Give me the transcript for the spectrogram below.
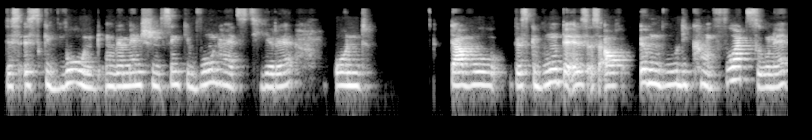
Das ist gewohnt und wir Menschen sind Gewohnheitstiere. Und da, wo das Gewohnte ist, ist auch irgendwo die Komfortzone.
